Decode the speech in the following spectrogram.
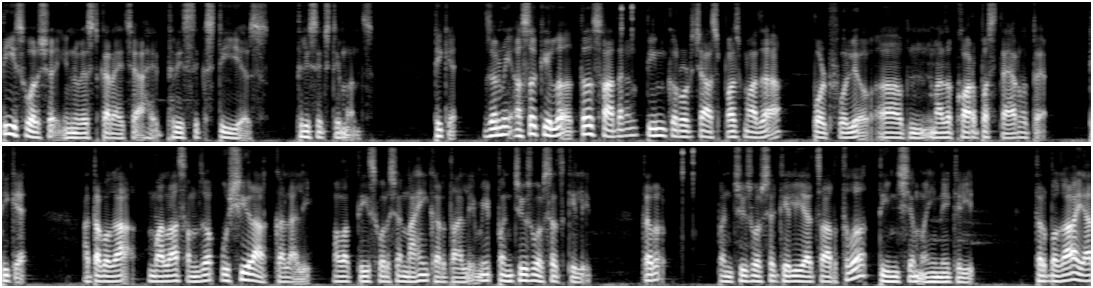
तीस वर्ष इन्व्हेस्ट करायचे आहे. Three sixty years three sixty months ठीक आहे? जर मी असं केलं तर साधारण तीन करोडच्या आसपास माझा पोर्टफोलिओ माझा कॉर्पस तयार होतो आहे ठीक आहे? आता बघा मला समजा उशिरा अक्कल आली. मला तीस वर्ष नाही करता आली. मी पंचवीस वर्षच केली. तर पंचवीस वर्ष केली याचा अर्थ तीनशे महिने केली. तर बघा या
